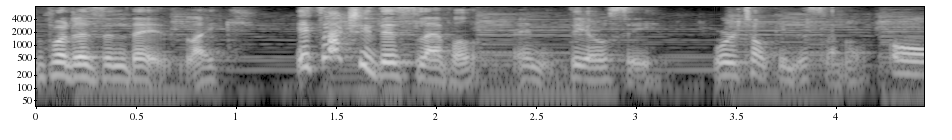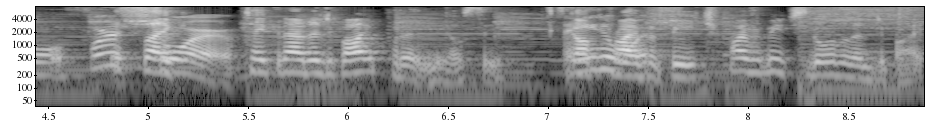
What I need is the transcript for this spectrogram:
But as in the like, it's actually this level in the OC. We're talking this level. oh, for It's sure. like take it out of Dubai, put it in the OC. It's got private watch- beach. Private beach is normal in Dubai.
